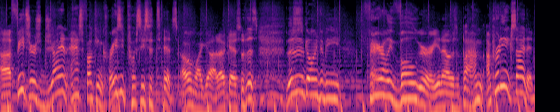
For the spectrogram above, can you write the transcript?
Uh, features giant ass fucking crazy pussies and tits. Oh my god. Okay, so this this is going to be fairly vulgar, you know, but I'm I'm pretty excited.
